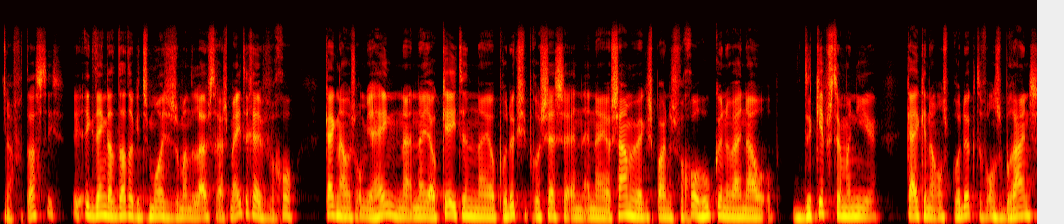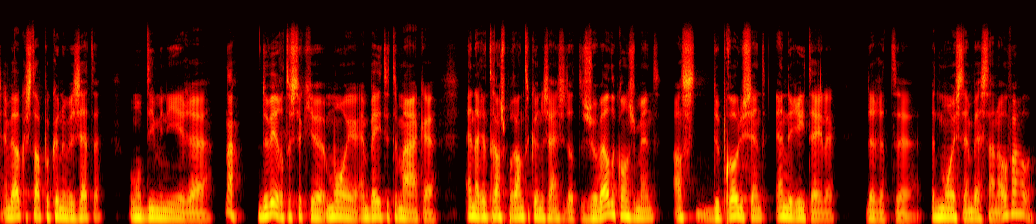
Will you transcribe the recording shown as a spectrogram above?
Ja, fantastisch. Ik denk dat dat ook iets moois is om aan de luisteraars mee te geven van goh, kijk nou eens om je heen naar, naar jouw keten, naar jouw productieprocessen en, en naar jouw samenwerkingspartners van goh, hoe kunnen wij nou op de Kipster manier kijken naar ons product of onze branche en welke stappen kunnen we zetten om op die manier uh, nou, de wereld een stukje mooier en beter te maken en daarin transparant te kunnen zijn, zodat zowel de consument als de producent en de retailer er het, uh, het mooiste en beste aan overhouden.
